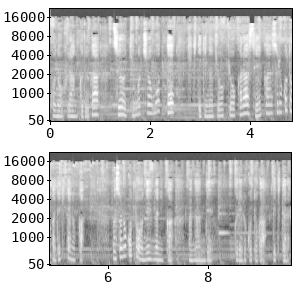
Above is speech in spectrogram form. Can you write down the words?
このフランクルが強い気持ちを持って危機的な状況から生還することができたのか、まあ、そのことをね何か学んでくれることができたらい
